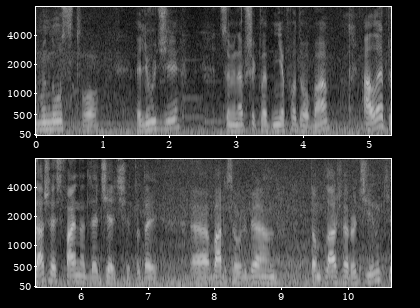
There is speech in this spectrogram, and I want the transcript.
mnóstwo ludzi, co mi na przykład nie podoba, ale plaża jest fajna dla dzieci. Tutaj e, bardzo lubię tą plażę rodzinki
